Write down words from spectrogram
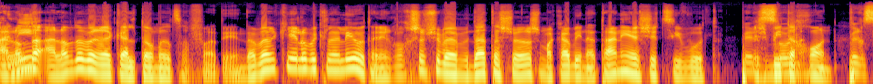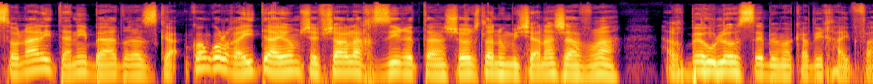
אני לא אני... לא מדבר רק על תומר צרפתי, אני מדבר כאילו בכלליות, אני לא חושב שבעמדת השוער של מכבי נתניה יש יציבות, יש פרסונ- ביטחון. פרסונלית, אני בעד רז כ... קודם כל, ראית היום שאפשר להחזיר את השוער שלנו משנה שעברה. הרבה הוא לא עושה במכבי חיפה.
